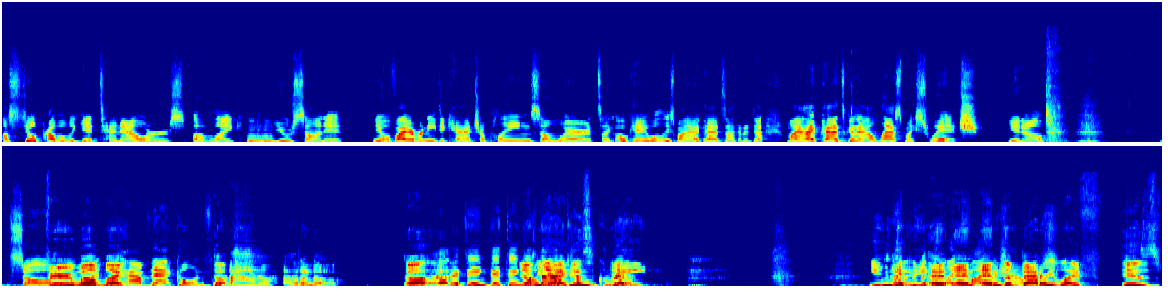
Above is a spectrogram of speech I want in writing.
i'll still probably get 10 hours of like Mhm. use on it you know if i ever need to catch a plane somewhere it's like okay well at least my ipad's not going to die my ipad's going to outlast my switch you know so Very well I, I might. have that going for The- me you know I don't know. Uh, that thing that thing Oh, does yeah, I do guess- yeah. great you can get and like and, and the battery life is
